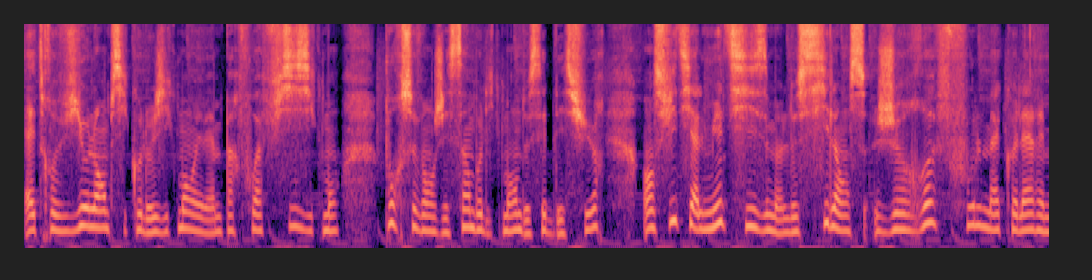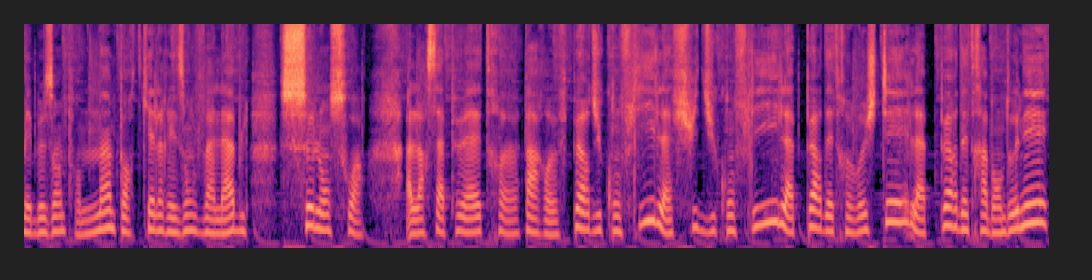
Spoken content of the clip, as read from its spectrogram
être violent psychologiquement et même parfois physiquement pour se venger symboliquement de ses blessures. Ensuite, il y a le mutisme, le silence. Je refoule ma colère et mes besoins pour n'importe quelle raison valable selon soi. Alors ça peut être euh, par peur du conflit, la fuite du conflit, la peur d'être rejeté, la peur d'être abandonné.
